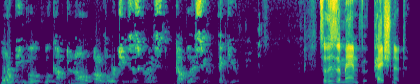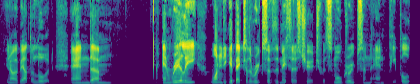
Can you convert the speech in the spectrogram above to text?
more people will come to know our Lord Jesus Christ. God bless you. Thank you. So this is a man passionate, you know, about the Lord, and um, and really wanting to get back to the roots of the Methodist Church with small groups and and people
